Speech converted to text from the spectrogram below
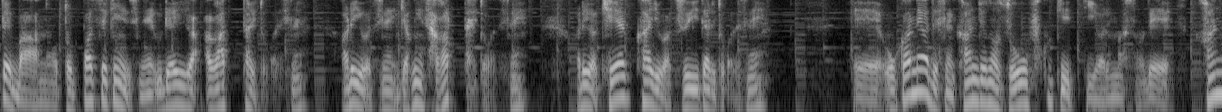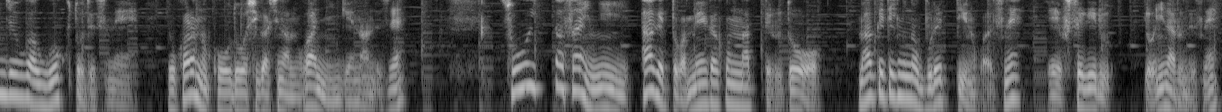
例えば、あの、突発的にですね、売り上げが上がったりとかですね、あるいはですね、逆に下がったりとかですね、あるいは契約解除が続いたりとかですね、えー、お金はですね、感情の増幅期って言われますので、感情が動くとですね、よからぬ行動しがちなのが人間なんですね。そういった際にターゲットが明確になってると、マーケティングのブレっていうのがですね、えー、防げるようになるんですね。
